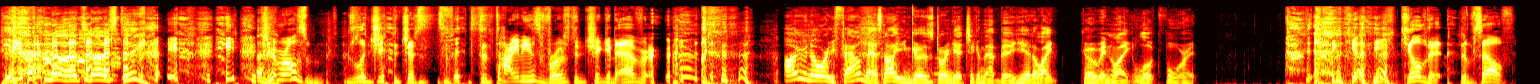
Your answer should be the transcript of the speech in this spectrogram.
Yeah, no, that's what I was thinking. He- Jim Ross legit just it's the tiniest roasted chicken ever. I don't even know where he found that. It's not like you can go to the store and get a chicken that big. He had to like go and like look for it. he killed it himself.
